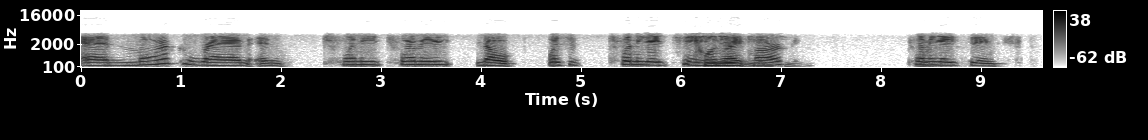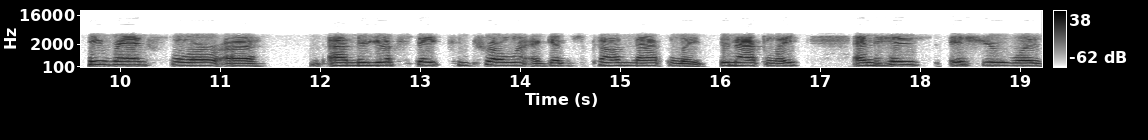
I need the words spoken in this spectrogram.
And Mark ran in 2020, no, was it 2018, 2018. right, Mark? 2018. He ran for uh, uh, New York State Controller against Tom Napoli, DiNapoli, and his issue was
